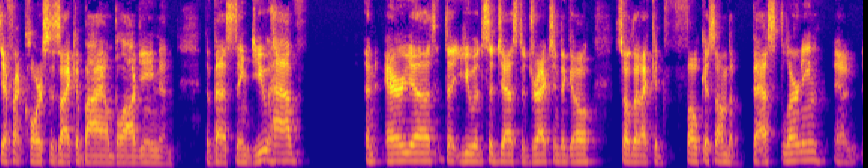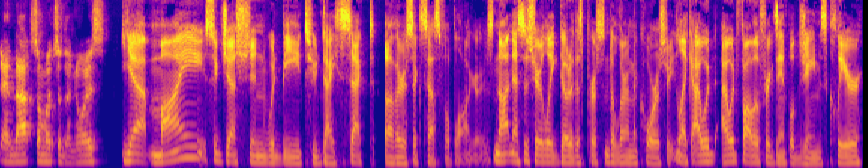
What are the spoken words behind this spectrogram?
different courses i could buy on blogging and the best thing. Do you have an area that you would suggest a direction to go so that I could focus on the best learning and and not so much of the noise? Yeah, my suggestion would be to dissect other successful bloggers, not necessarily go to this person to learn the course. Like I would I would follow for example James Clear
